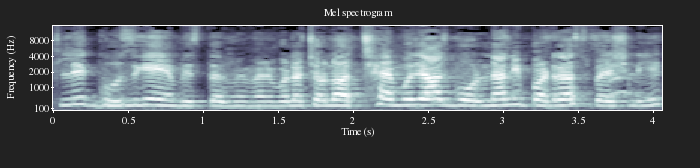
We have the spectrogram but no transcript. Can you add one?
इसलिए घुस गए हैं बिस्तर में। मैंने बोला, चलो अच्छा है, मुझे आज बोलना नहीं पड़ रहा स्पेशली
